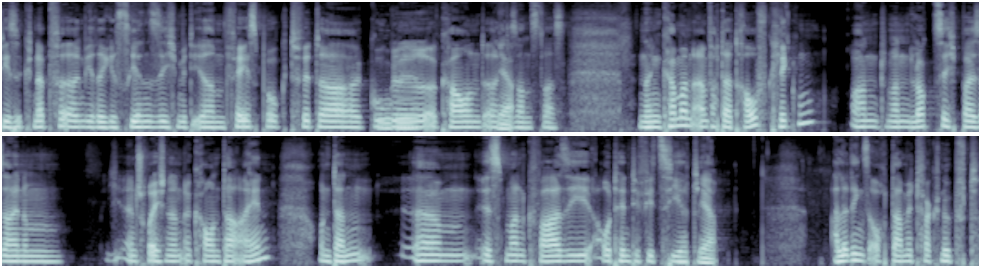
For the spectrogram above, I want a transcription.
diese Knöpfe irgendwie, registrieren sie sich mit ihrem Facebook, Twitter, Google-Account, irgendwie Ja. sonst was. Und dann kann man einfach da draufklicken und man loggt sich bei seinem entsprechenden Account da ein und dann ähm, ist man quasi authentifiziert. Ja. Allerdings auch damit verknüpft.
